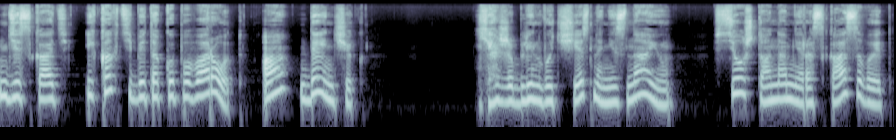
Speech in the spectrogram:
Дескать, и как тебе такой поворот? А, Денчик?» «Я же, блин, вот честно не знаю. Все, что она мне рассказывает,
